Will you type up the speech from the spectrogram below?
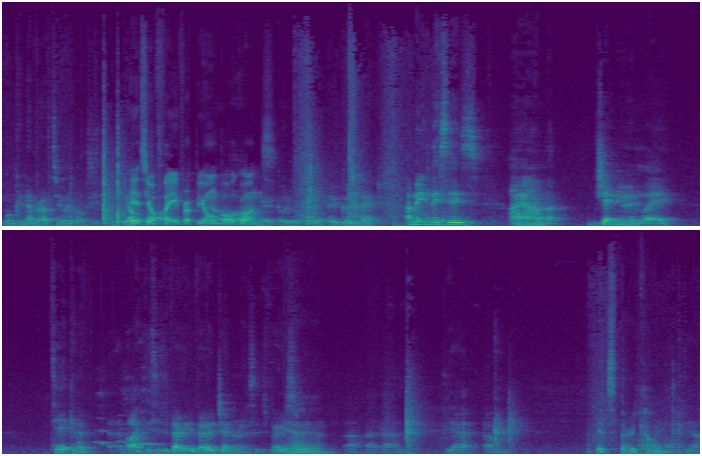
One can never have too many boxes. It's your favourite Bjorn Borg ones. A good, a good name. I mean, this is. I am genuinely taking a. Like this is very, very generous. It's very Yeah. sweet. Uh, uh, um, yeah. Um, It's very kind. yeah.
